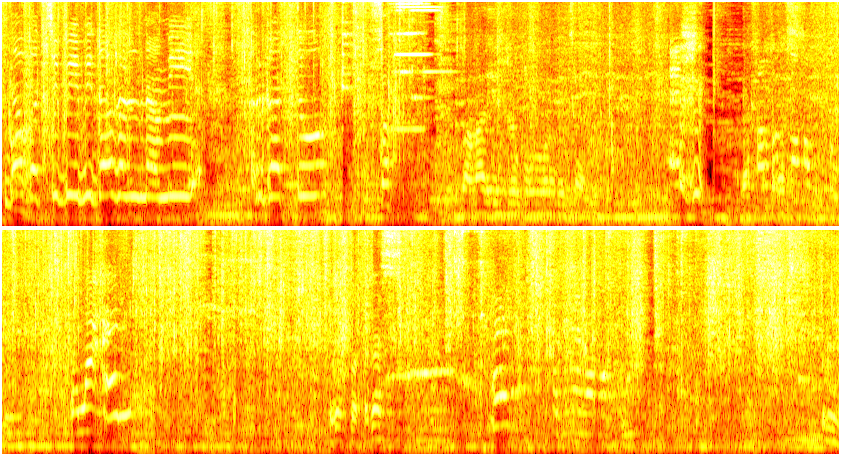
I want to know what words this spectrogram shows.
Dapat si Bibi dagal nami. Agato. Kusa! Baka rin yung kong muna din sa'yo. Agas, agas. Walaan. Agas, patagas. Ay, sabi Matagas.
